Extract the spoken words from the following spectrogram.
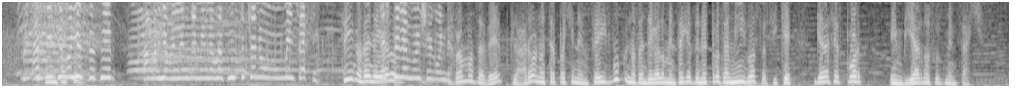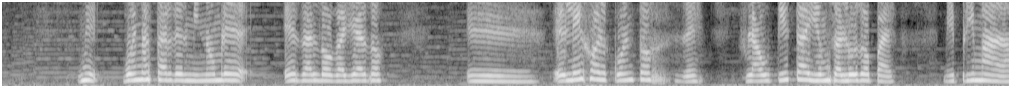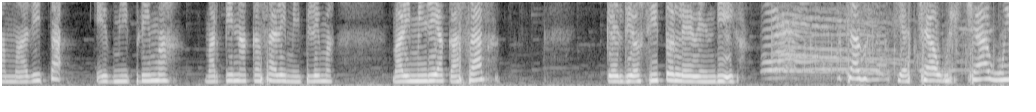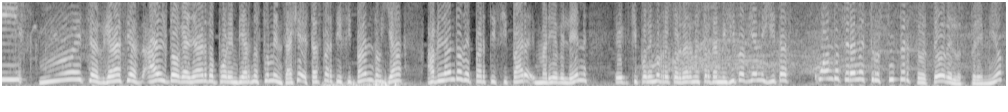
Así te voy a mensajes- escocer a María Belén de mi vas a escuchar un mensaje. Sí, nos han llegado. Espérame un segundo. Vamos a ver, claro, a nuestra página en Facebook nos han llegado mensajes de nuestros amigos, así que gracias por enviarnos sus mensajes. Mi- buenas tardes, mi nombre es Aldo Gallardo. Eh, elijo el cuento de flautista y un saludo para mi prima Amadita y mi prima Martina Casar y mi prima Marimilia Casar. Que el Diosito le bendiga. Muchas gracias, chawis, chawis. Muchas gracias Aldo Gallardo por enviarnos tu mensaje. Estás participando ya. Hablando de participar, María Belén, eh, si podemos recordar a nuestros amiguitos y amiguitas, ¿cuándo será nuestro super sorteo de los premios?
